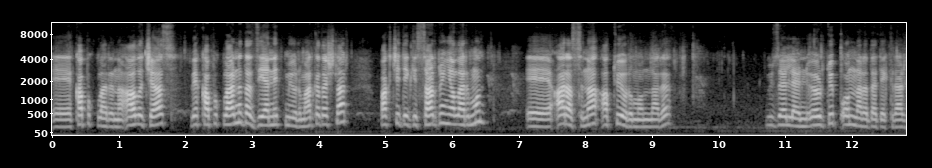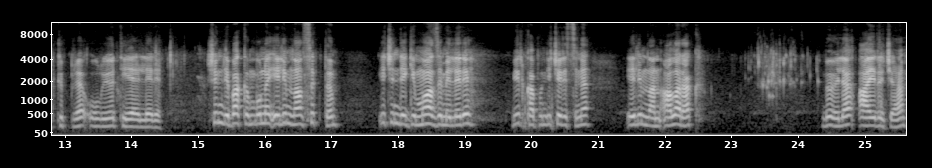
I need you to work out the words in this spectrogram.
e, kabuklarını alacağız. Ve kabuklarını da ziyan etmiyorum arkadaşlar. Bahçedeki sardunyalarımın e, arasına atıyorum onları. Üzerlerini örtüp onlara da tekrar küpre oluyor diğerleri. Şimdi bakın bunu elimle sıktım. İçindeki malzemeleri bir kapın içerisine elimle alarak böyle ayıracağım.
